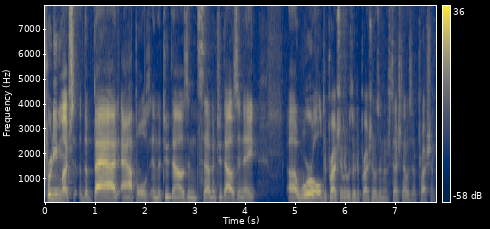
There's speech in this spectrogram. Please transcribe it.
pretty much the bad apples in the 2007, 2008 uh, world depression. It was a depression, it was an recession, that was a depression.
